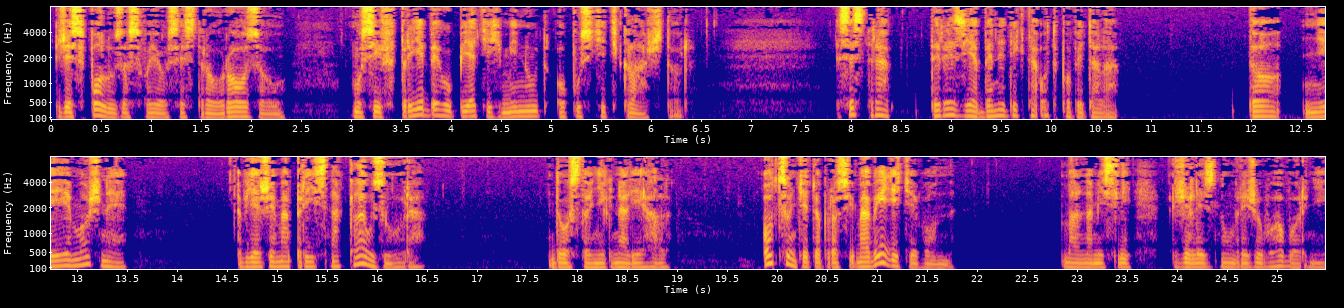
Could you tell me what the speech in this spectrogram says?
že spolu so svojou sestrou Rózou musí v priebehu piatich minút opustiť kláštor. Sestra Terezia Benedikta odpovedala, to nie je možné. Vieže ma prísna klauzúra. Dôstojník naliehal. Odsunte to, prosím, a vyjdete von. Mal na mysli železnú mrežu v hovorni.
